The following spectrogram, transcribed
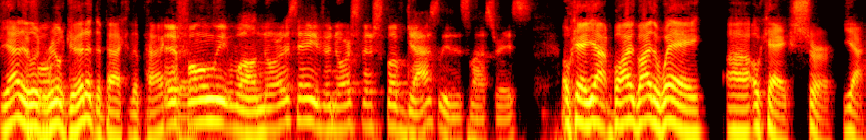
Yeah, they if look only, real good at the back of the pack. If though. only, well, Norris. Hey, the Norris finished above Gasly this last race. Okay, yeah. By by the way, uh, okay, sure, yeah.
